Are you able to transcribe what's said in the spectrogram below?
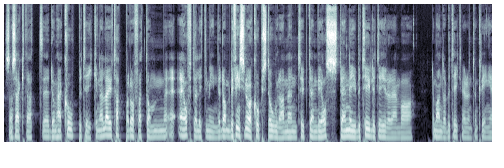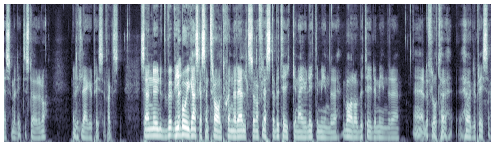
som sagt att eh, de här Coop-butikerna lär ju tappa då för att de är ofta lite mindre. De, det finns ju några Coop stora men typ den vid oss den är ju betydligt dyrare än vad de andra butikerna runt omkring är som är lite större då. Med lite lägre priser faktiskt. Sen nu, vi Men- bor ju ganska centralt generellt så de flesta butikerna är ju lite mindre. Varav betyder mindre, eh, eller förlåt, hö, högre priser.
